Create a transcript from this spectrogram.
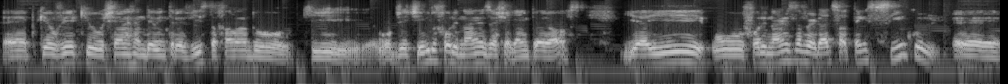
é, porque eu vi que o Shanahan deu entrevista falando que o objetivo do 49ers é chegar em playoffs, e aí o 49ers na verdade só tem cinco, é,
